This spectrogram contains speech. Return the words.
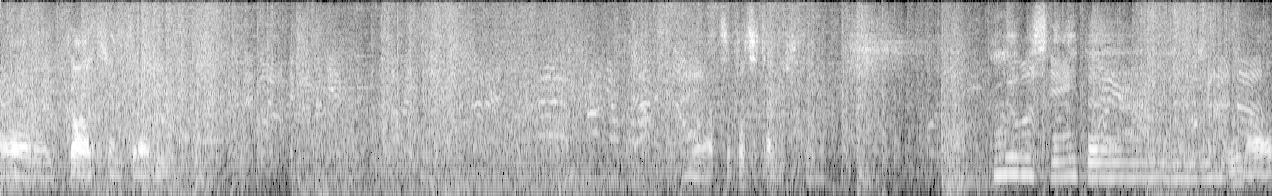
O my god, co on zrobił. Po tam iść wtedy? Oj, mój snajper umarł.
